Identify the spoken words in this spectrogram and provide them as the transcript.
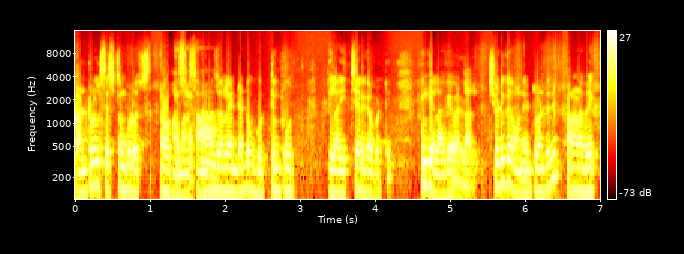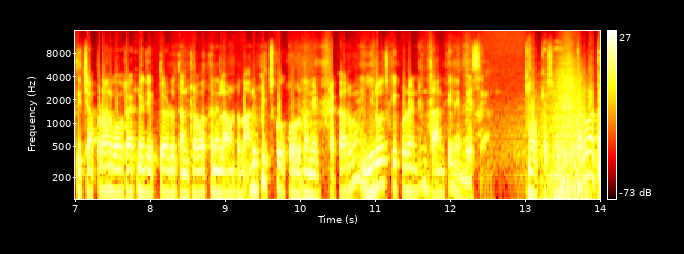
కంట్రోల్ సిస్టమ్ కూడా వచ్చింది. మన. సమాజంలో ఏంటంటే గుర్తింపు ఇలా ఇచ్చారు కాబట్టి ఇంక ఇలాగే వెళ్ళాలి. చెడుగా ఉండేటువంటిది ఫలానా వ్యక్తి చెప్పడానికి ఒక రకంగా చెప్తాడు తన ప్రవర్తన ఎలా ఉంటుందో అనిపించుకోకూడదు అనే ప్రకారం ఈ రోజుకి కూడా ఏంటంటే దానికే నేను వేసాను ఓకే సార్. తర్వాత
